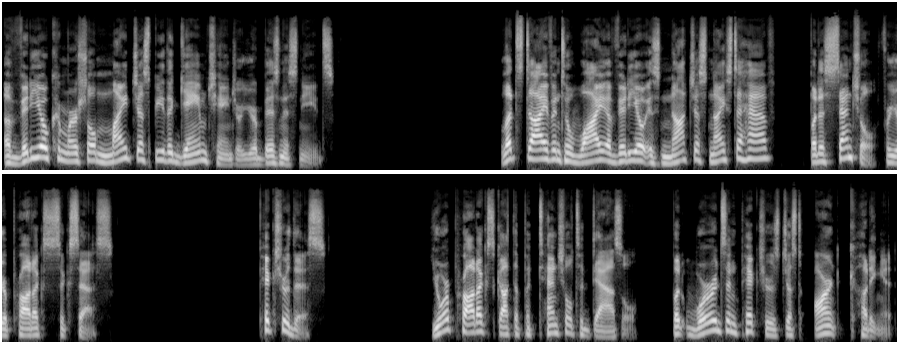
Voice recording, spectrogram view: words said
A video commercial might just be the game changer your business needs. Let's dive into why a video is not just nice to have, but essential for your product's success. Picture this your product's got the potential to dazzle, but words and pictures just aren't cutting it.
